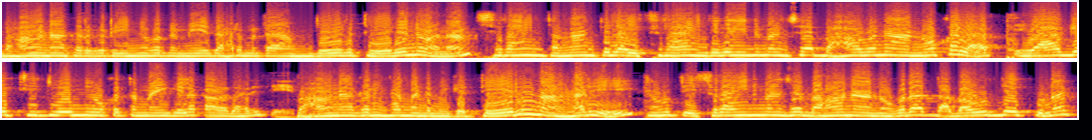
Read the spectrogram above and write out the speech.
භාවනා කර කර ඉන්නකොට මේ ධර්මතාව හොඳට තේරෙනවා නම් ඉස්සරහින් Taman තුළ ඉස්සරහින් ඉඳගෙන ඉන්න මනුස්සයා භාවනා නොකලත් එයාගේ සිදුවෙන්නේ ඕක තමයි කියලා කවදා හරි තේරෙනවා. භාවනා කරන සම්බන්ධ මේක තේරුණා හරි නමුත් ඉස්සරහින් ඉන්න මනුස්සයා භාවනා නොකරත් අබෞද්ධයෙක් වුණත්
